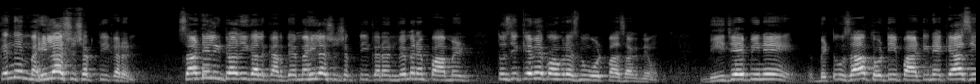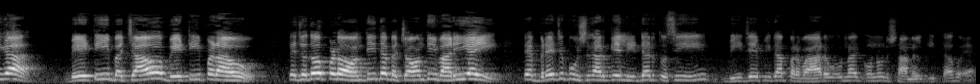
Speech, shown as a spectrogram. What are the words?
ਕਹਿੰਦੇ ਮਹਿਲਾ ਸਸ਼ਕਤੀਕਰਨ। ਸਾਡੇ ਲੀਡਰਾਂ ਦੀ ਗੱਲ ਕਰਦੇ ਮਹਿਲਾ ਸਸ਼ਕਤੀਕਰਨ ਵਿਮਨ ਐਮਪਾਵਰਮੈਂਟ ਤੁਸੀਂ ਕਿਵੇਂ ਕਾਂਗਰਸ ਨੂੰ ਵੋਟ ਪਾ ਸਕਦੇ ਹੋ? ਬੀਜੇਪੀ ਨੇ, ਬਿੱਟੂ ਸਾਹਿਬ ਤੁਹਾਡੀ ਪਾਰਟੀ ਨੇ ਕਿਹਾ ਸੀਗਾ ਬੇਟੀ ਬਚਾਓ, ਬੇਟੀ ਪੜਾਓ। ਤੇ ਜਦੋਂ ਪੜਾਉਣ ਦੀ ਤੇ ਬਚਾਉਣ ਦੀ ਵਾਰੀ ਆਈ, ਤੇ ਬ੍ਰਿਜ ਭੂਸ਼ਣ ਵਰਗੇ ਲੀਡਰ ਤੁਸੀਂ ਬੀਜੇਪੀ ਦਾ ਪਰਿਵਾਰ ਉਹਨਾਂ ਨੂੰ ਸ਼ਾਮਿਲ ਕੀਤਾ ਹੋਇਆ?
